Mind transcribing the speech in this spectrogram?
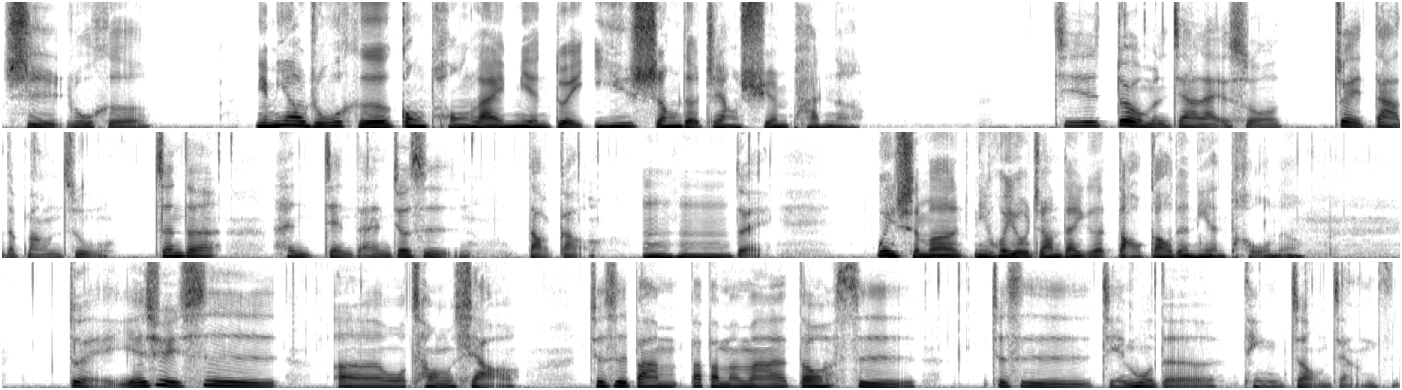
是如何？你们要如何共同来面对医生的这样宣判呢？其实，对我们家来说，最大的帮助真的很简单，就是祷告。嗯哼，对。为什么你会有这样的一个祷告的念头呢？对，也许是呃，我从小。就是爸爸爸妈妈都是就是节目的听众这样子，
